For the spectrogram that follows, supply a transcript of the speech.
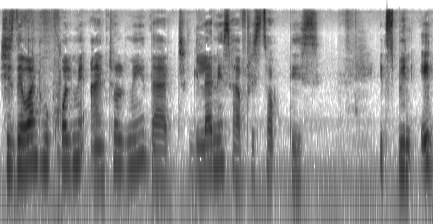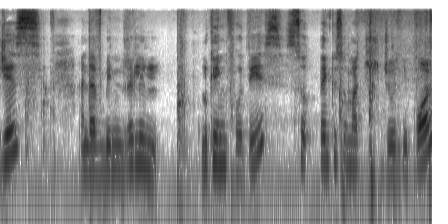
She's the one who called me and told me that Gilanis have restocked this. It's been ages and I've been really looking for this. So thank you so much Jodie Paul.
